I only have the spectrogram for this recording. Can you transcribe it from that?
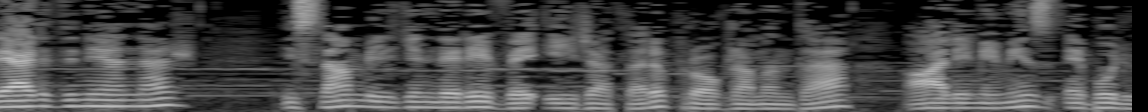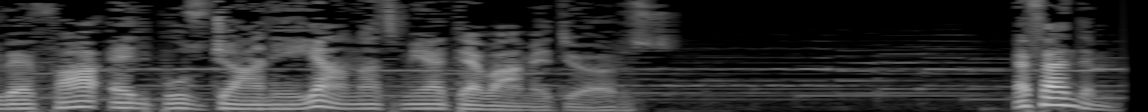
Değerli dinleyenler, İslam Bilginleri ve İcatları programında alimimiz Ebul Vefa el-Buzcani'yi anlatmaya devam ediyoruz. Efendim,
